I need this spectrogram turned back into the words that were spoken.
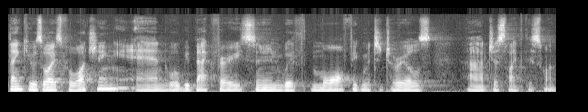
thank you as always for watching, and we'll be back very soon with more Figma tutorials uh, just like this one.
